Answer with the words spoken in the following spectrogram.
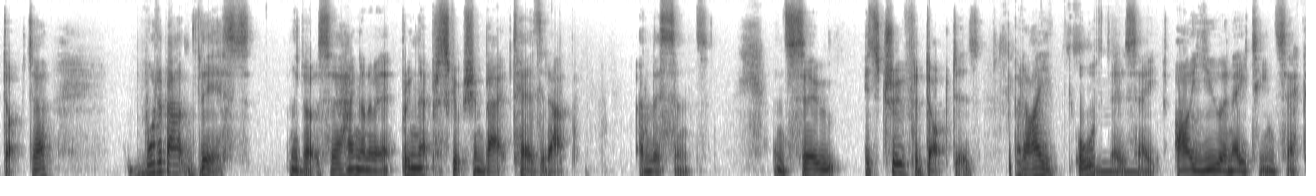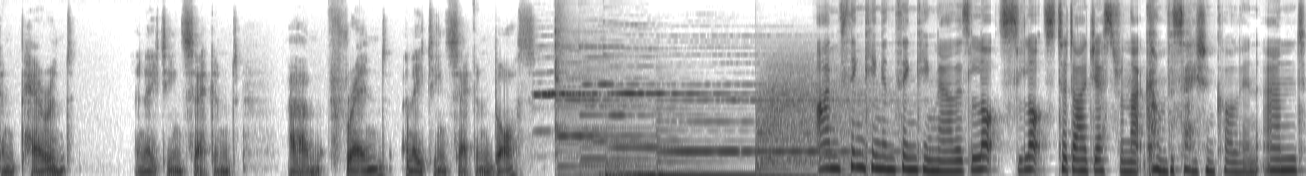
doctor. What about this? And the doctor said, hang on a minute, bring that prescription back, tears it up, and listens. And so it's true for doctors, but I also say, are you an 18 second parent, an 18 second um, friend, an 18 second boss? I'm thinking and thinking now. There's lots, lots to digest from that conversation, Colin. And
